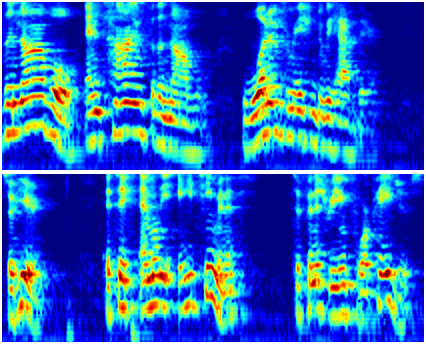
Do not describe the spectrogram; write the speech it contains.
The novel and time for the novel. What information do we have there? So here, it takes Emily 18 minutes to finish reading four pages.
